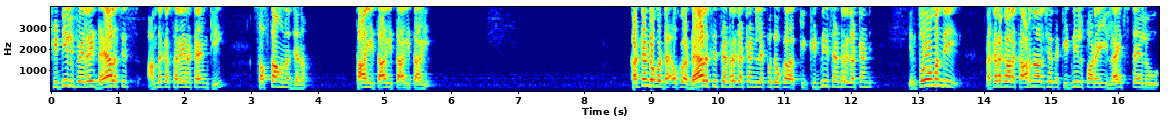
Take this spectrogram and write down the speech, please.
కిడ్నీలు ఫెయిల్ అయ్యి డయాలసిస్ అందక సరైన టైంకి సస్తా ఉన్నారు జనం. తాగి తాగి తాగి తాగి. కట్టండి ఒక డ- ఒక డయాలసిస్ సెంటర్ కట్టండి లేకపోతే ఒక కిడ్నీ సెంటర్ కట్టండి. ఎంతోమంది రకరకాల కారణాల చేత కిడ్నీలు పాడై లైఫ్ స్టైలు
